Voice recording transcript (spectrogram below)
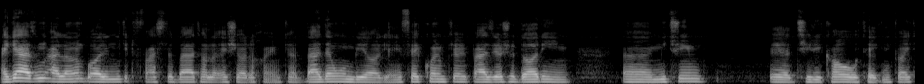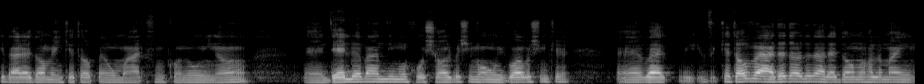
اگه از اون علائم بالینی که تو فصل بعد حالا اشاره خواهیم کرد بعدمون بیاد یعنی فکر کنیم که بعضیاشو داریم می‌تونیم به تریکا و تکنیک هایی که در ادامه این کتاب بهمون معرفی می‌کنه و اینا دل ببندیم و خوشحال بشیم و امیدوار باشیم که و کتاب وعده داده در ادامه. حالا من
